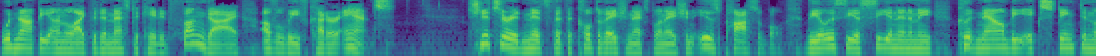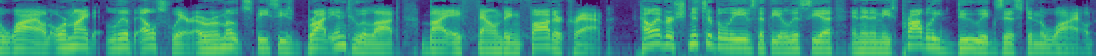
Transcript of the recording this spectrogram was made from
would not be unlike the domesticated fungi of leafcutter ants. Schnytzer admits that the cultivation explanation is possible. The Alicia sea anemone could now be extinct in the wild or might live elsewhere, a remote species brought into Eilat by a founding father crab. However, Schnytzer believes that the Alicia anemones probably do exist in the wild,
